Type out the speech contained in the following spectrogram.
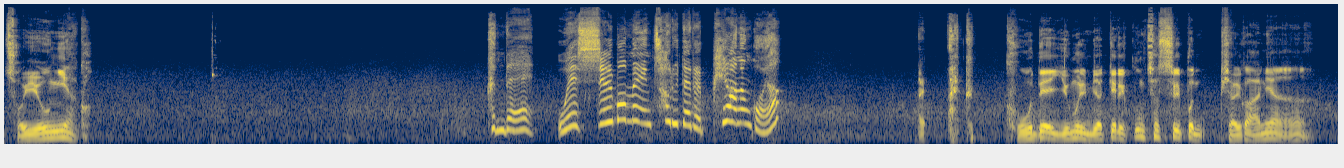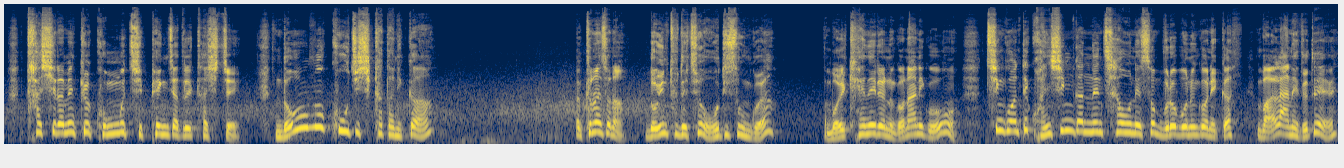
조용히 하고 근데 왜 실버메인 처리대를 피하는 거야? 아, 아, 그 고대 유물 몇 개를 꿍쳤을 뿐 별거 아니야. 탓이라면 그 공무 집행자들 탓이지. 너무 고지식하다니까. 아, 그나저나 너흰 도대체 어디서 온 거야? 뭘 캐내려는 건 아니고 친구한테 관심 갖는 차원에서 물어보는 거니까 말 안 해도 돼.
